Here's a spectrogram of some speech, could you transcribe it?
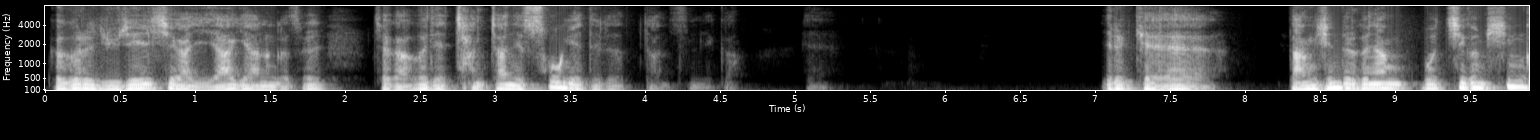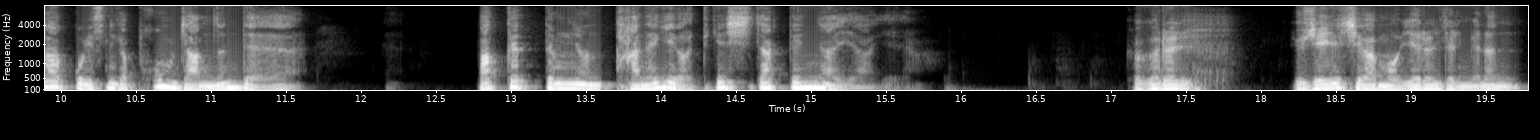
그거를 유재일 씨가 이야기하는 것을 제가 어제 찬찬히 소개해 드렸지 않습니까 예. 이렇게 당신들 그냥 뭐 지금 힘 갖고 있으니까 폼 잡는데 박 대통령 탄핵이 어떻게 시작됐냐 이야기예요. 그거를 유재일 씨가 뭐 예를 들면은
